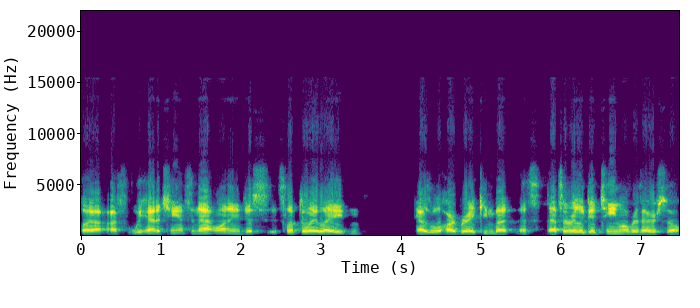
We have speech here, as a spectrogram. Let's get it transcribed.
But I, we had a chance in that one, and it just it slipped away late, and that was a little heartbreaking. But that's that's a really good team over there, so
